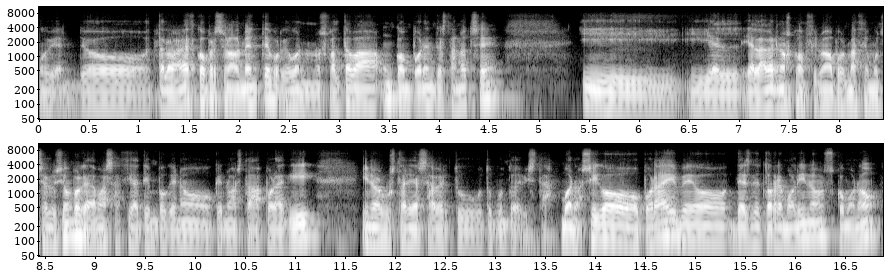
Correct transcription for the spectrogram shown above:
Muy bien, yo te lo agradezco personalmente porque bueno, nos faltaba un componente esta noche y, el, habernos confirmado pues me hace mucha ilusión porque además hacía tiempo que no, que no estabas por aquí y nos gustaría saber tu, punto de vista. Bueno, sigo por ahí, veo desde Torremolinos, como no,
